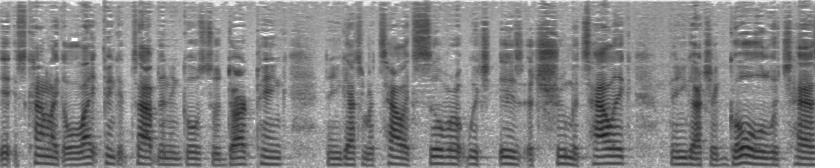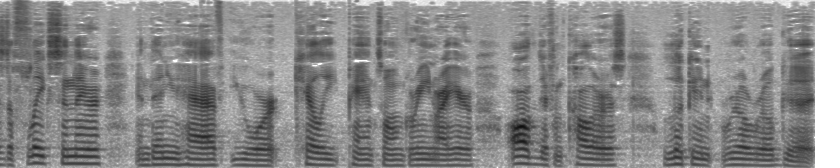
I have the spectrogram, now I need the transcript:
it's kind of like a light pink at the top, then it goes to a dark pink. Then you got your metallic silver, which is a true metallic. Then you got your gold, which has the flakes in there. And then you have your Kelly Pantone green right here. All the different colors looking real, real good.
